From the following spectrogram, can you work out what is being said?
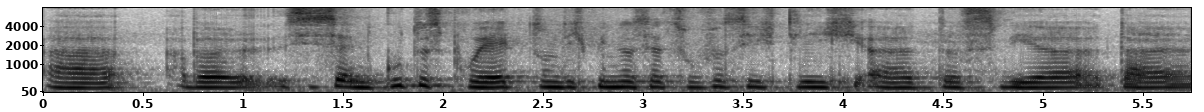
Äh, aber es ist ein gutes Projekt und ich bin da sehr zuversichtlich, dass wir da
